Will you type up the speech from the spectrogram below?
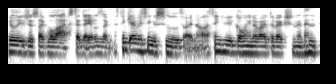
really just like relaxed that day. I was like, I think everything is smooth right now. I think we're going in the right direction. And then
